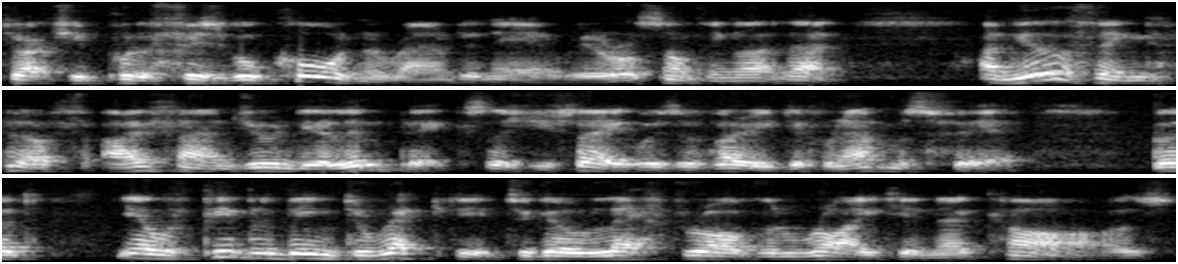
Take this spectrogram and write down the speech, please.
to actually put a physical cordon around an area or something like that. And the other thing I found during the Olympics, as you say, it was a very different atmosphere. But you know, if people are being directed to go left rather than right in their cars,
